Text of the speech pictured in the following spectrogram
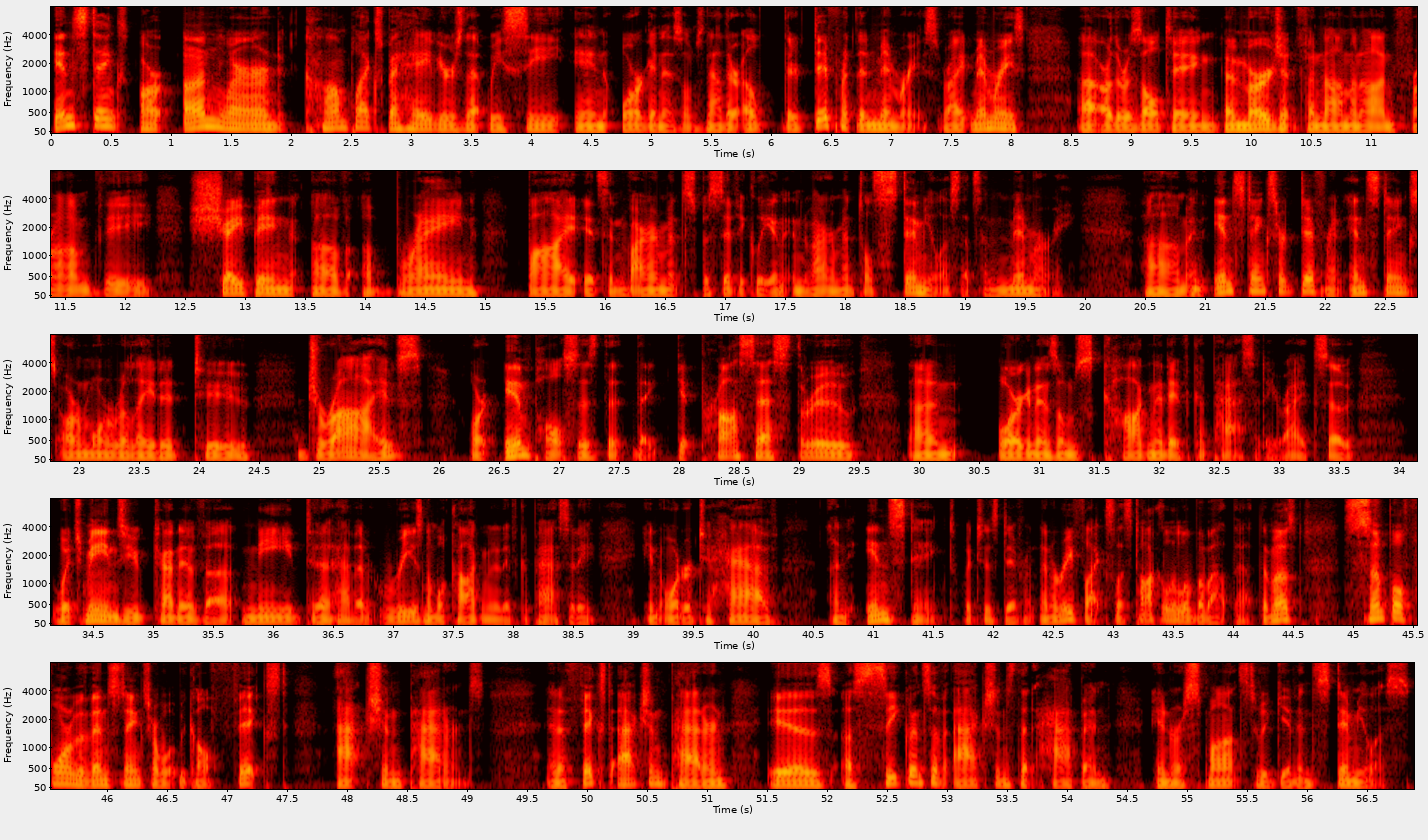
Instincts are unlearned, complex behaviors that we see in organisms. Now, they're they're different than memories, right? Memories uh, are the resulting emergent phenomenon from the shaping of a brain by its environment, specifically an environmental stimulus. That's a memory. Um, and instincts are different. Instincts are more related to drives or impulses that, that get processed through an organism's cognitive capacity, right? So, which means you kind of uh, need to have a reasonable cognitive capacity in order to have an instinct, which is different than a reflex. Let's talk a little bit about that. The most simple form of instincts are what we call fixed action patterns. And a fixed action pattern is a sequence of actions that happen in response to a given stimulus.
